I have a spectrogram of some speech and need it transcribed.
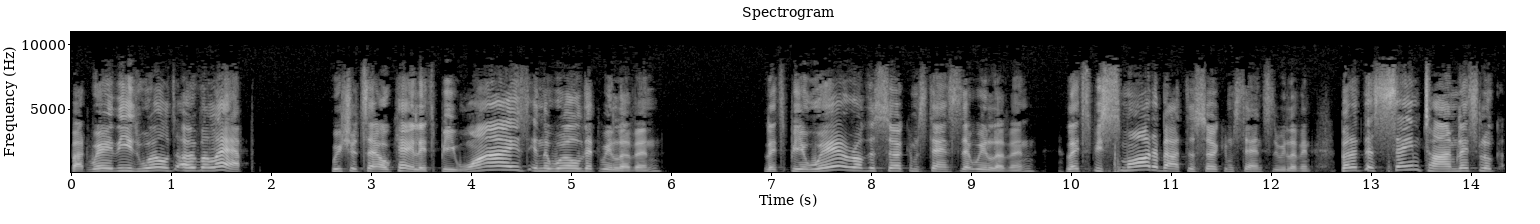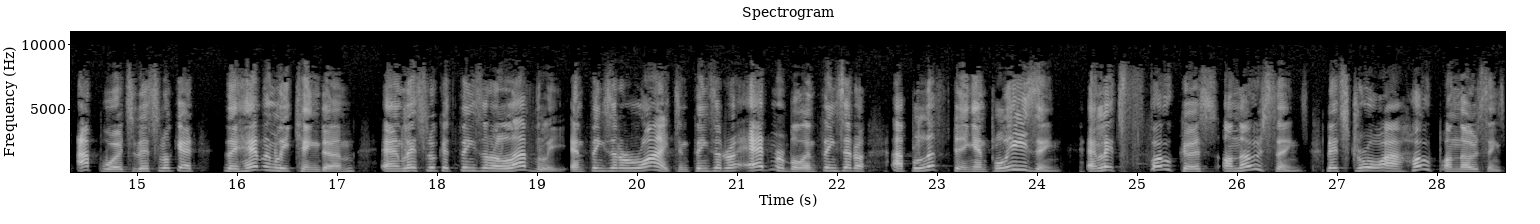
But where these worlds overlap, we should say, okay, let's be wise in the world that we live in. Let's be aware of the circumstances that we live in. Let's be smart about the circumstances we live in. But at the same time, let's look upwards. Let's look at the heavenly kingdom and let's look at things that are lovely and things that are right and things that are admirable and things that are uplifting and pleasing. And let's focus on those things. Let's draw our hope on those things.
